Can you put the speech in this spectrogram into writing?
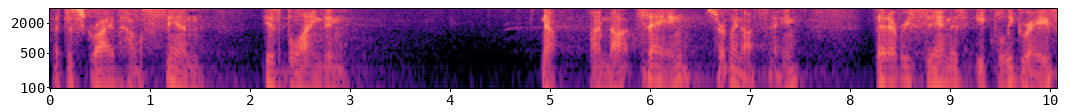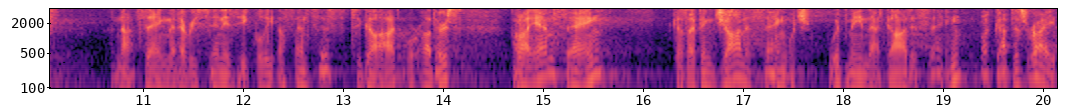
that describe how sin is blinding. Now, I'm not saying, certainly not saying, that every sin is equally grave. I'm not saying that every sin is equally offensive to God or others, but I am saying, because I think John is saying, which would mean that God is saying, I've got this right,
